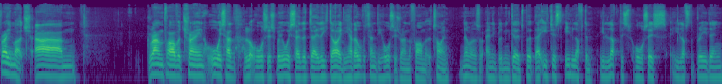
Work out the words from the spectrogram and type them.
very much. Um, grandfather trained, always had a lot of horses. We always say the day he died, he had over 70 horses around the farm at the time. Never was any blooming good, but that he just, he loved them. He loved his horses, he loves the breeding,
